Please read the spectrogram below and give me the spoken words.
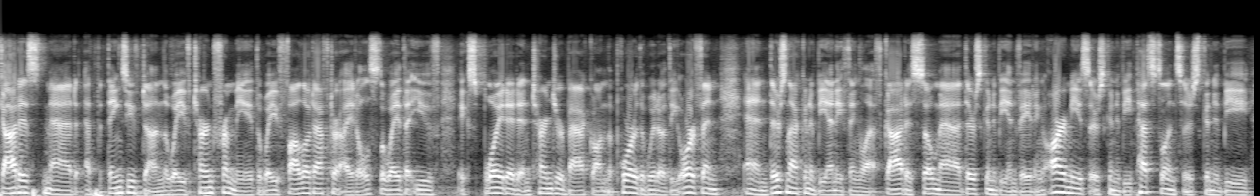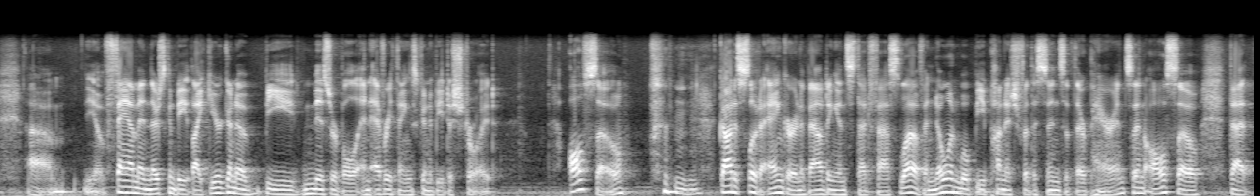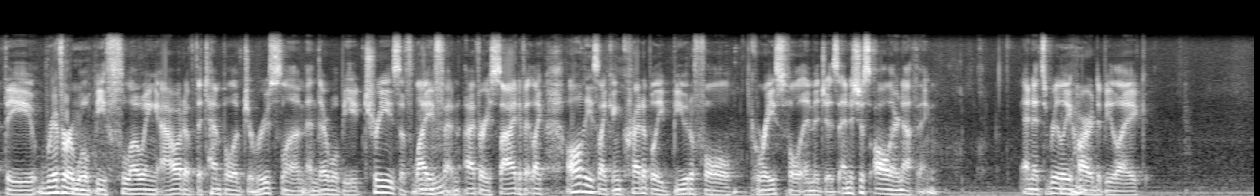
God is mad at the things you've done, the way you've turned from me, the way you've followed after idols, the way that you've exploited and turned your back on the poor, the widow, the orphan, and there's not going to be anything left. God is so mad. There's going to be invading armies. There's going to be pestilence. There's going to be, um, you know, famine. There's going to be like you're going to be miserable, and everything's going to be destroyed. Also, God is slow to anger and abounding in steadfast love, and no one will be punished for the sins of their parents. And also, that the river hmm. will be flowing out of the temple of Jerusalem, and there will be trees of hmm. life on every side of it. Like all these, like incredibly beautiful, graceful images, and it's just all or nothing. And it's really hmm. hard to be like,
